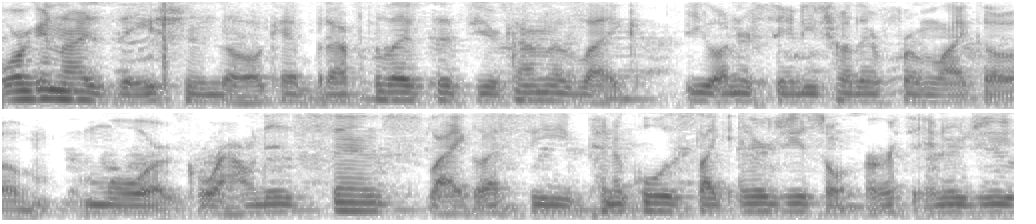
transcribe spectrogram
organization though okay? But i feel as if you're kind of like you understand each other from like a more grounded sense. Like let's see pentacles like energy. So earth energy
